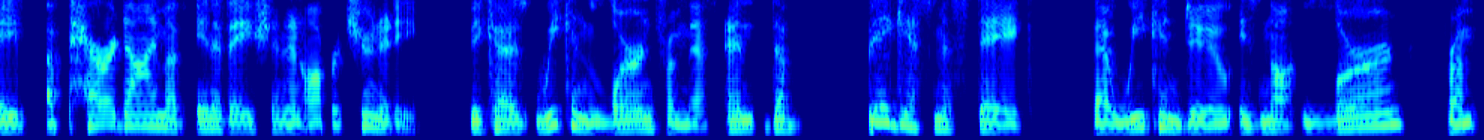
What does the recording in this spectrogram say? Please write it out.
a, a paradigm of innovation and opportunity because we can learn from this. And the biggest mistake that we can do is not learn from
